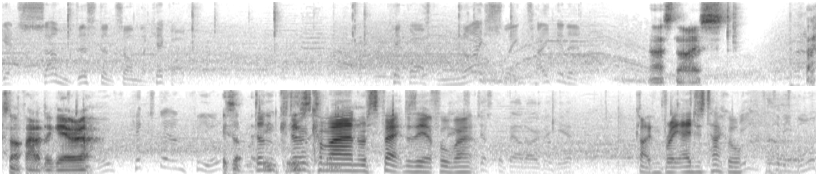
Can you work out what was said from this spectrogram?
He gets some distance on the kickoff. Kickoff nicely taken in. That's nice. That's not a fan of Daguerre. Kicks downfield. Doesn't, he's, doesn't command respect, does he, at fullback? Just about over here. Can't even break Edge's tackle. Needs to be more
